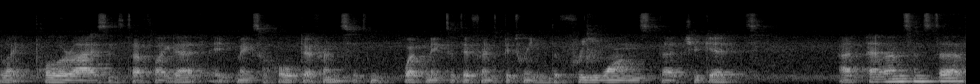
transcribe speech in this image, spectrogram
like polarized and stuff like that. It makes a whole difference. It's what makes a difference between the free ones that you get at Evans and stuff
